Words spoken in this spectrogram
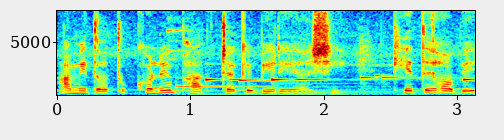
আমি ততক্ষণে ভাতটাকে বেড়ে আসি। খেতে হবে।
